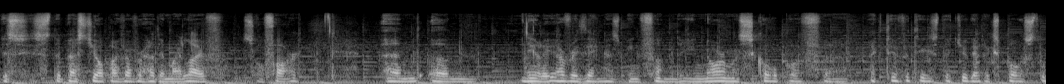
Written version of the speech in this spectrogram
This is the best job I've ever had in my life so far. And um, nearly everything has been fun. The enormous scope of uh, activities that you get exposed to.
